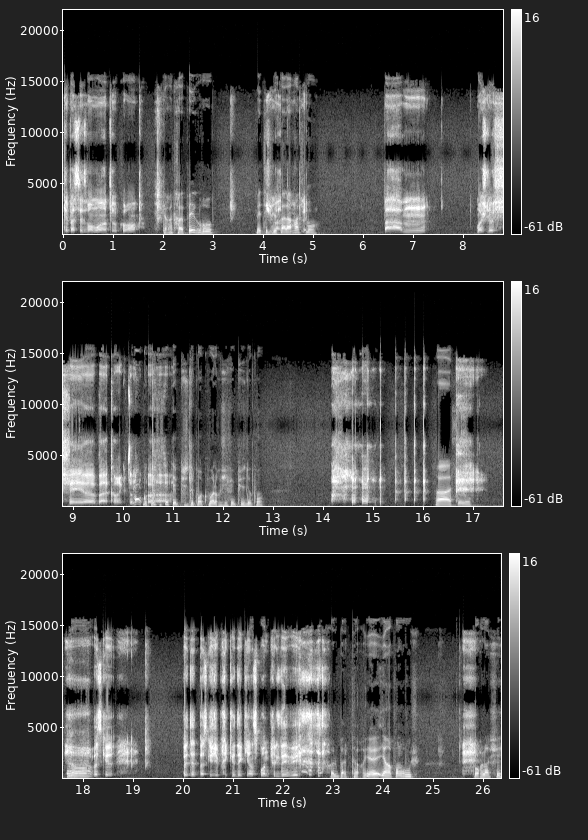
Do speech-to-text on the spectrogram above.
T'es passé devant moi, hein, t'es au courant. Je t'ai rattrapé, gros. Mais tu sais que je vais pas l'arrache, doublé. moi. Bah, hum, moi je le fais euh, bah, correctement, Mais quoi. comment ça se fait que t'as plus de points que moi alors que j'ai fait plus de points Ah, c'est. Non. Ah, Parce que. Peut-être parce que j'ai pris que des 15 points depuis le début. Oh le bâtard. Il y, a- il y a un point rouge. Faut relâcher.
